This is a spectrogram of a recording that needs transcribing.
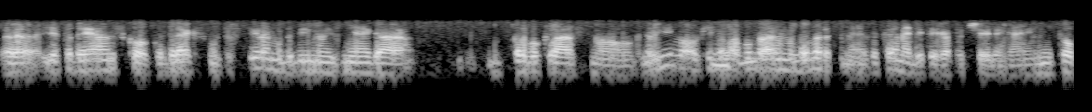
Uh, je pa dejansko, ko drek smo testiramo, dobimo iz njega prvoklasno gnojilo, ki ga lahko dajemo za vrt, ne. Zakaj ne bi tega počeli, ne. In mi to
